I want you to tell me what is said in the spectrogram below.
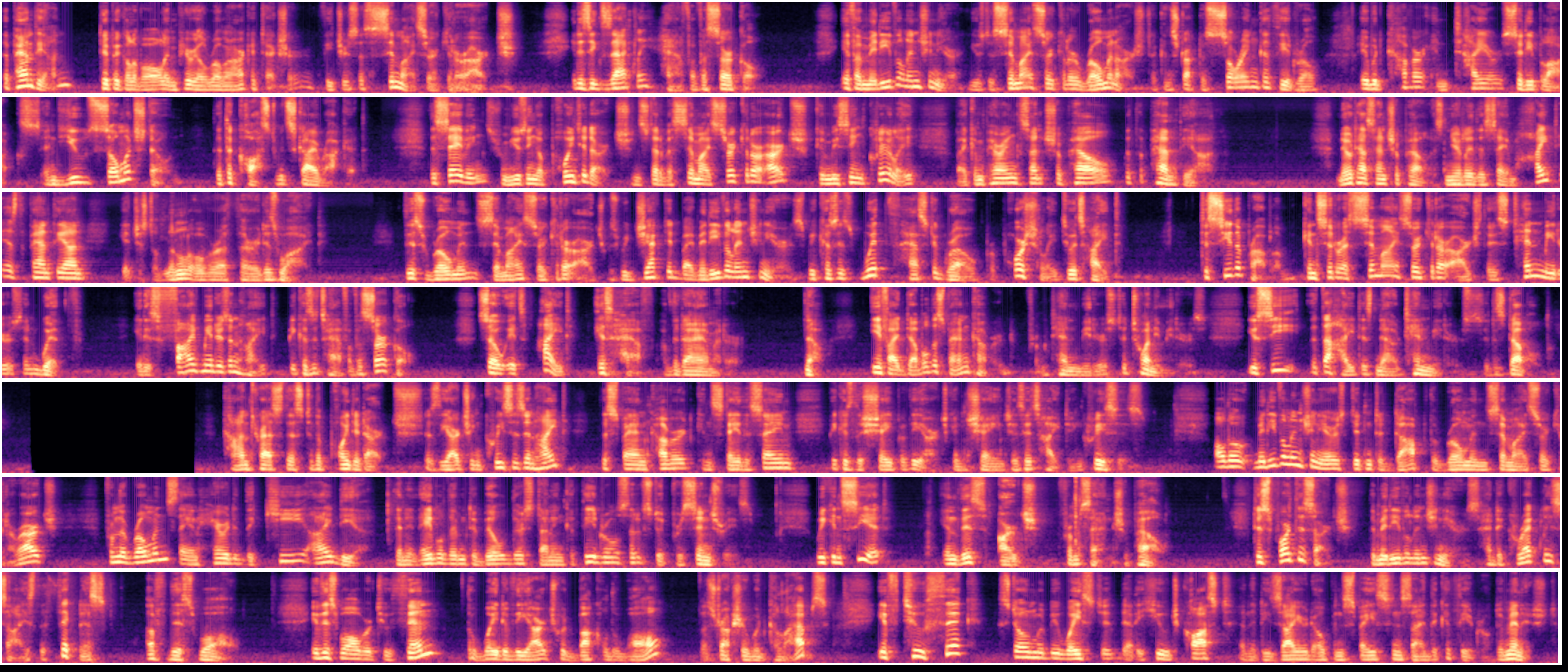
The Pantheon, typical of all imperial Roman architecture, features a semicircular arch. It is exactly half of a circle. If a medieval engineer used a semicircular Roman arch to construct a soaring cathedral, it would cover entire city blocks and use so much stone that the cost would skyrocket. The savings from using a pointed arch instead of a semicircular arch can be seen clearly by comparing Sainte Chapelle with the Pantheon. Note how Sainte Chapelle is nearly the same height as the Pantheon, yet just a little over a third as wide. This Roman semicircular arch was rejected by medieval engineers because its width has to grow proportionally to its height. To see the problem, consider a semicircular arch that is 10 meters in width. It is 5 meters in height because it's half of a circle. So its height is half of the diameter. Now, if I double the span covered from 10 meters to 20 meters, you see that the height is now 10 meters. It is doubled. Contrast this to the pointed arch. As the arch increases in height, the span covered can stay the same because the shape of the arch can change as its height increases. Although medieval engineers didn't adopt the Roman semicircular arch, from the Romans they inherited the key idea that enabled them to build their stunning cathedrals that have stood for centuries. We can see it in this arch from Sainte Chapelle. To support this arch, the medieval engineers had to correctly size the thickness of this wall. If this wall were too thin, the weight of the arch would buckle the wall, the structure would collapse. If too thick, stone would be wasted at a huge cost, and the desired open space inside the cathedral diminished.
